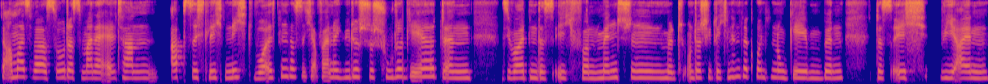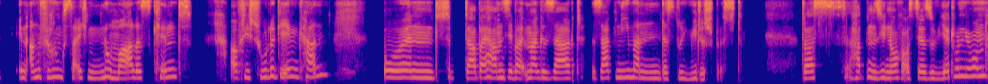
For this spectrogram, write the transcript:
Damals war es so, dass meine Eltern absichtlich nicht wollten, dass ich auf eine jüdische Schule gehe, denn sie wollten, dass ich von Menschen mit unterschiedlichen Hintergründen umgeben bin, dass ich wie ein in Anführungszeichen normales Kind auf die Schule gehen kann. Und dabei haben sie aber immer gesagt, sag niemandem, dass du jüdisch bist. Das hatten sie noch aus der Sowjetunion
